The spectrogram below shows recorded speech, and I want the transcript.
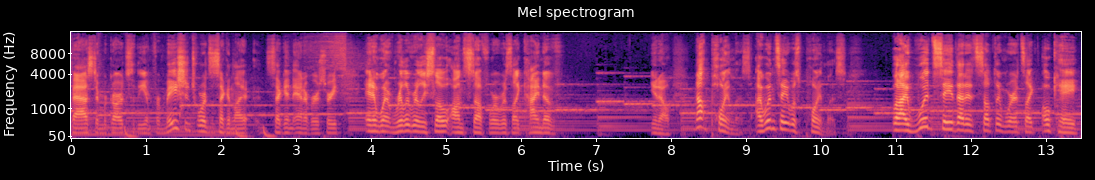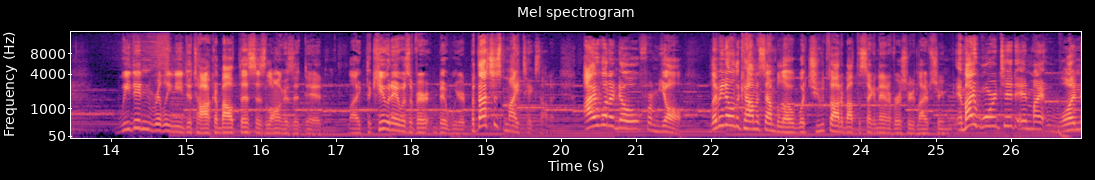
fast in regards to the information towards the second li- second anniversary, and it went really, really slow on stuff where it was like kind of, you know, not pointless. I wouldn't say it was pointless, but I would say that it's something where it's like, okay, we didn't really need to talk about this as long as it did. Like the Q&A was a very bit weird, but that's just my takes on it. I want to know from y'all. Let me know in the comments down below what you thought about the second anniversary live stream. Am I warranted in my one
